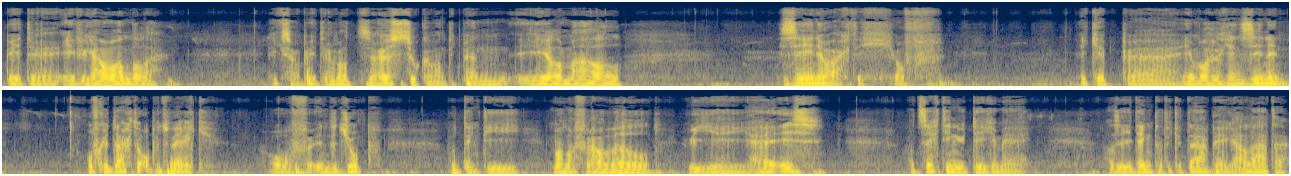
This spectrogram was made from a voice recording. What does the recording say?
beter even gaan wandelen. Ik zou beter wat rust zoeken, want ik ben helemaal zenuwachtig. Of ik heb uh, helemaal geen zin in. Of gedachten op het werk. Of in de job. Wat denkt die man of vrouw wel wie hij is? Wat zegt hij nu tegen mij? Als hij denkt dat ik het daarbij ga laten.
